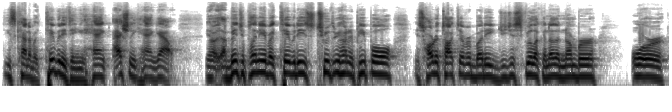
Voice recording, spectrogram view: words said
these kind of activities and you hang, actually hang out, you know, I've been to plenty of activities, two, 300 people. It's hard to talk to everybody. You just feel like another number or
